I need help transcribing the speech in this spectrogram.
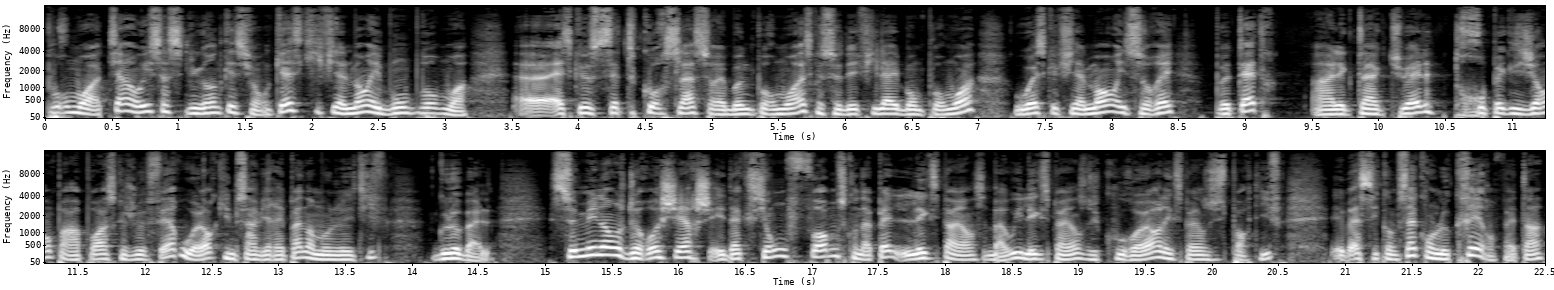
pour moi? Tiens oui ça c'est une grande question. Qu'est-ce qui finalement est bon pour moi? Euh, est-ce que cette course-là serait bonne pour moi? Est-ce que ce défi-là est bon pour moi? Ou est-ce que finalement il serait peut-être à un lecteur actuel trop exigeant par rapport à ce que je veux faire ou alors qui me servirait pas dans mon objectif global. Ce mélange de recherche et d'action forme ce qu'on appelle l'expérience. Bah oui, l'expérience du coureur, l'expérience du sportif. Et bah c'est comme ça qu'on le crée en fait. Hein.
